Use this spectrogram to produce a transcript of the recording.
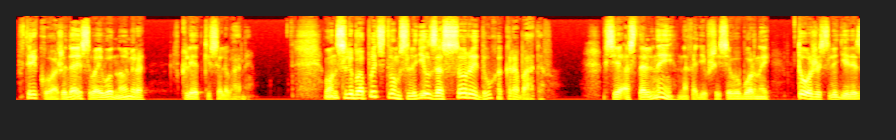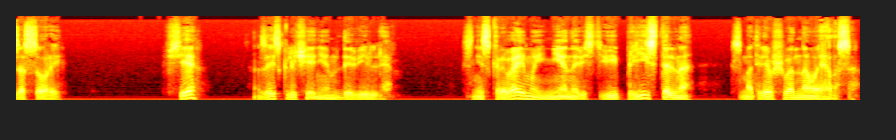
в трико, ожидая своего номера в клетке со львами. Он с любопытством следил за ссорой двух акробатов. Все остальные, находившиеся в уборной, тоже следили за ссорой. Все, за исключением Девилля, с нескрываемой ненавистью и пристально смотревшего на Уэллоса,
